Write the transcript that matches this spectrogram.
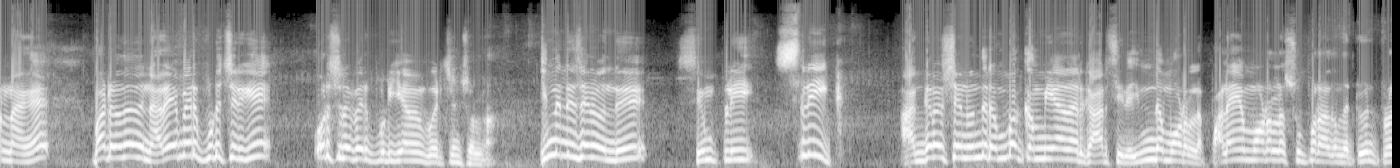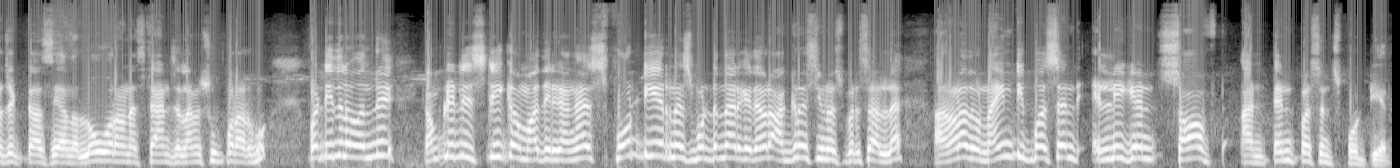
பண்ணாங்க. பட் வந்து அது நிறைய பேர் பிடிச்சிருக்கு. ஒரு சில பேருக்கு பிடிக்காம போயிடுச்சுன்னு சொல்லலாம். இந்த டிசைன் வந்து சிம்பிளி ஸ்லீக் அக்ரஷன் வந்து ரொம்ப கம்மியாக தான் இருக்குது ஆர்சியில் இந்த மாடலில் பழைய மாடலில் சூப்பராக இருக்கும். இந்த ட்வின் ப்ரொஜெக்டாஸ் அந்த லோவரான ஸ்டாண்ட்ஸ் எல்லாமே சூப்பராக இருக்கும். பட் இதில் வந்து கம்ப்ளீட்லி ஸ்லீக்காக மாற்றிருக்காங்க ஸ்போர்ட்டியர்னஸ் மட்டும் தான் இருக்கே தவிர அக்ரஸிவ்னஸ் பெருசாக இல்லை. அதனால் அது ninety percent elegant soft and ten percent sportier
